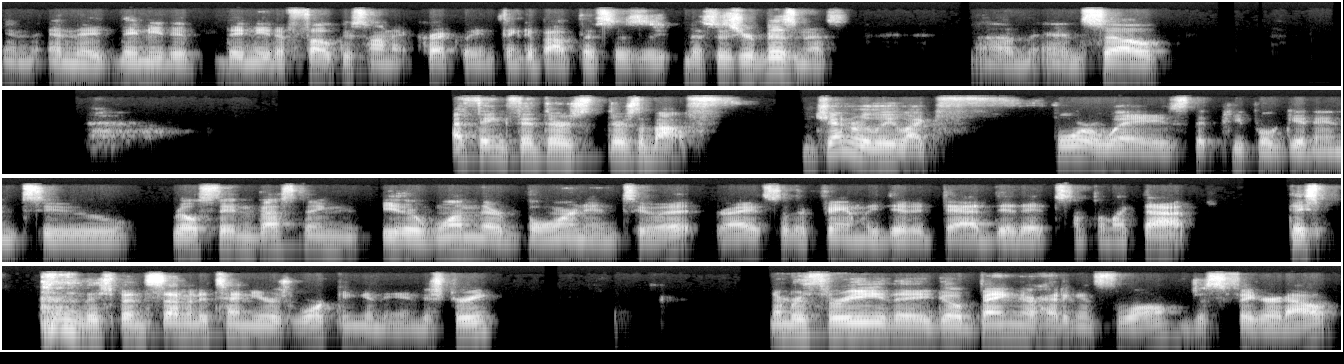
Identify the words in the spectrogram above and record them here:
and, and they, they need to they need to focus on it correctly and think about this as this is your business. Um, and so I think that there's there's about generally like four ways that people get into real estate investing. Either one, they're born into it, right? So their family did it, dad did it, something like that. They they spend seven to ten years working in the industry. Number three, they go bang their head against the wall, just figure it out.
